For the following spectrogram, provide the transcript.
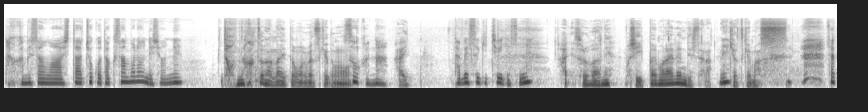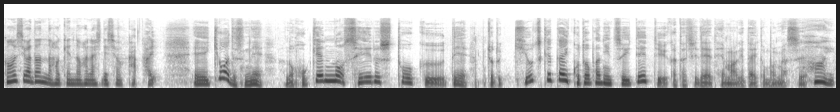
中亀さんは明日チョコたくさんもらうんでしょうね。そんなことはないと思いますけども。そうかな。はい。食べ過ぎ注意ですね。はい。それはね、もしいっぱいもらえるんでしたらね気をつけます。さあ、今週はどんな保険のお話でしょうか？はい。えー今日はですね、あの、保険のセールストークで、ちょっと気をつけたい言葉についてという形でテーマを挙げたいと思います。はい。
